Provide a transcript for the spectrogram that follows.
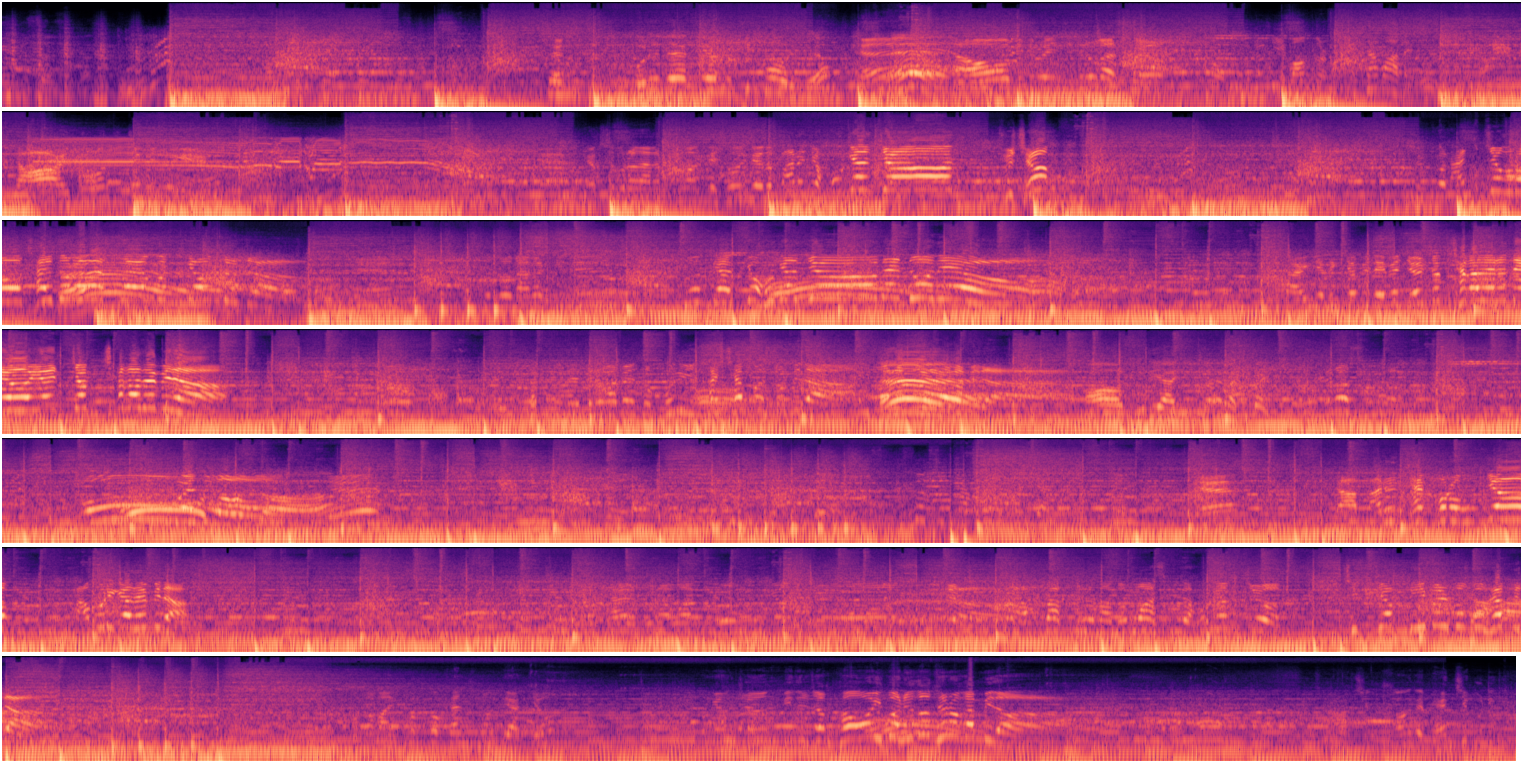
김민규 네. 고려대학교 팀 파울이고요. 네. 네. 아, 어, 미드레인지 들어갔어요. 수능이 먼걸 많이 잡아내고 있습니다. 아, 자, 이건 진짜 미중이에요. 네, 역습으로 나는 중앙대 좋은데도 빠르죠. 홍현전 주점. 되면 10점 차가 되는데요. 10점 차가 됩니다. 에 들어가면서 본인이 다시 한번 쏩니다. 네. 아, 무리하게 뛰어갈 수가 있어요. 그렇습니다. 오, 오, 에드워. 예. 네. 자, 빠른 템포로 공격 마무리가 됩니다. 대학교. 홍현준 미들 점퍼 이번에도 들어갑니다. 자, 지금 중앙대 벤치 분위기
